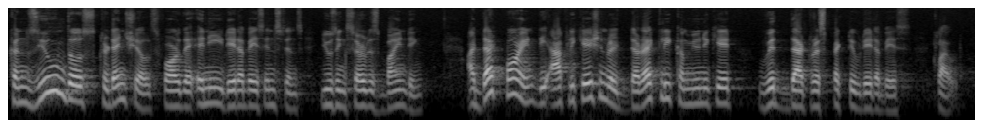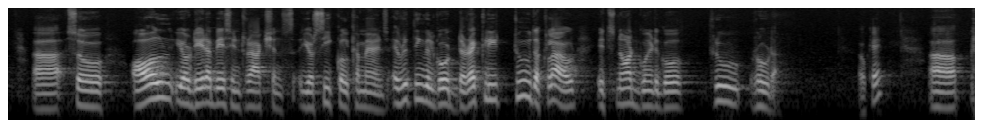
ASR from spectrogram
consume those credentials for the any database instance using service binding. At that point, the application will directly communicate with that respective database cloud. Uh, so all your database interactions, your SQL commands, everything will go directly to the cloud. It's not going to go through Rhoda. Okay. Uh,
